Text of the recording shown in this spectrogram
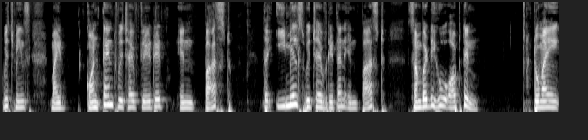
which means my content which i've created in past the emails which i've written in past somebody who opt in to my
